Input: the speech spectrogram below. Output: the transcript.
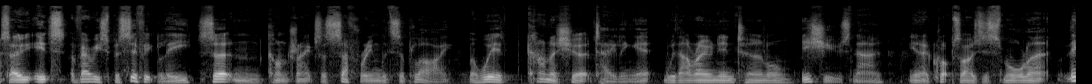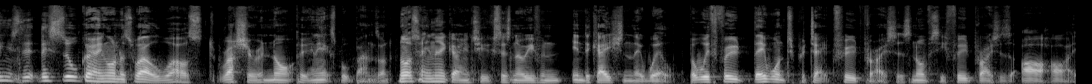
So it's very specifically certain contracts are suffering with supply. And we're kind of shirt tailing it with our own internal issues now. You know, crop size is smaller. The thing is this is all going on as well whilst Russia are not putting any export bans on. Not saying they're going to because there's no even indication they will. But with food, they want to protect food prices, and obviously food prices are high.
